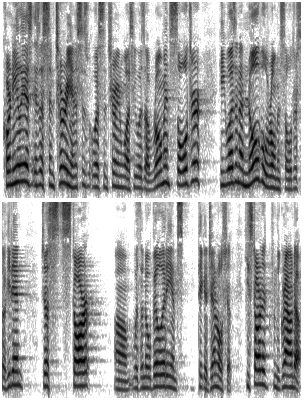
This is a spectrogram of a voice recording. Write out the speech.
Cornelius is a centurion. This is what a centurion was. He was a Roman soldier. He wasn't a noble Roman soldier, so he didn't just start um, with the nobility and take a generalship. He started from the ground up.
